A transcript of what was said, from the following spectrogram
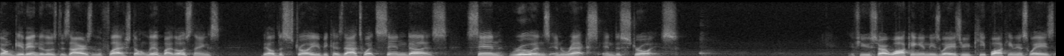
Don't give in to those desires of the flesh. Don't live by those things. They'll destroy you because that's what sin does. Sin ruins and wrecks and destroys. If you start walking in these ways or you keep walking in these ways,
